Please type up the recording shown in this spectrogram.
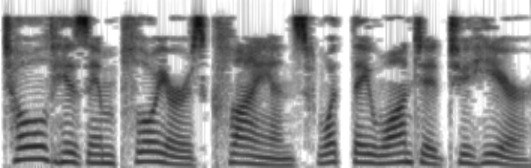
told his employer's clients what they wanted to hear,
